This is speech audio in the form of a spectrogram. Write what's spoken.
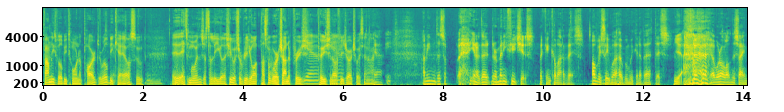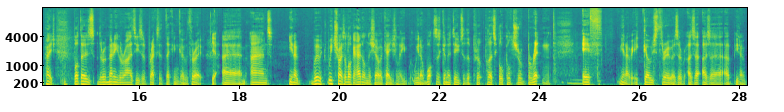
families will be torn apart. There will be chaos. So it, it's more than just a legal issue, which I really want. That's what we're trying to push, Yeah, push in our future our choice anyway. Yeah. I mean, there's a, you know, there, there are many futures that can come out of this. Obviously, we're hoping we can avert this. Yeah. entirely, we're all on the same page. But there's there are many varieties of Brexit that can go through. Yeah. Um, and you know, we we try to look ahead on the show occasionally. You know, what's this going to do to the pr- political culture of Britain if you know it goes through as a as a as a, a you know.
